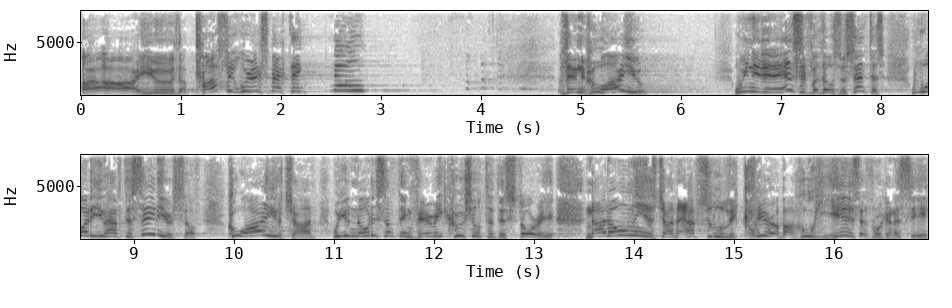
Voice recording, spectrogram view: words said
Are, are you the prophet we're expecting? No. then who are you? We need an answer for those who sent us. What do you have to say to yourself? Who are you, John? Well, you notice something very crucial to this story. Not only is John absolutely clear about who he is, as we're going to see,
